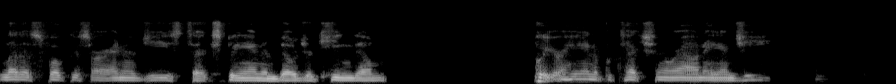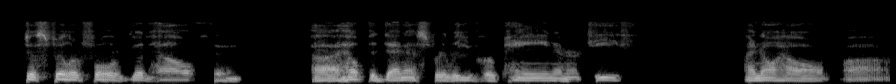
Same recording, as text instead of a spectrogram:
let us focus our energies to expand and build your kingdom. Put your hand of protection around Angie just fill her full of good health and uh, help the dentist relieve her pain and her teeth. I know how uh,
